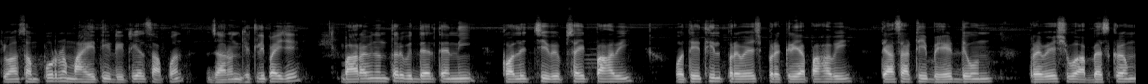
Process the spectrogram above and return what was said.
किंवा संपूर्ण माहिती डिटेल्स आपण जाणून घेतली पाहिजे. बारावीनंतर विद्यार्थ्यांनी कॉलेजची वेबसाईट पाहावी. व तेथील प्रवेश प्रक्रिया पाहावी त्यासाठी भेट देऊन प्रवेश व अभ्यासक्रम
